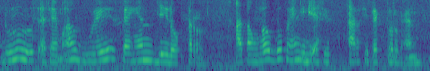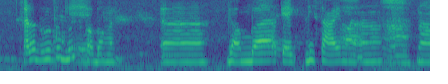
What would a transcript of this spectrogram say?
dulu lulus SMA gue pengen jadi dokter. Atau enggak gue pengen jadi arsi- arsitektur kan. Karena dulu tuh gue Oke. suka banget eh, gambar kayak desain nah, ah. nah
